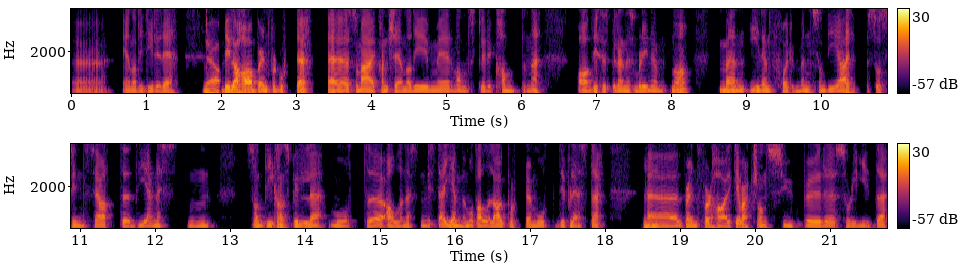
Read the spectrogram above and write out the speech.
en av de dyrere. Ja. Villa har Brentford borte, som er kanskje en av de mer vanskeligere kampene av disse spillerne som blir nevnt nå. Men i den formen som de er, så syns jeg at de er nesten Sånn de kan spille mot eh, alle, nesten. Hvis det er hjemme mot alle lag, borte mot de fleste. Mm. Uh, Brentford har ikke vært sånn supersolide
